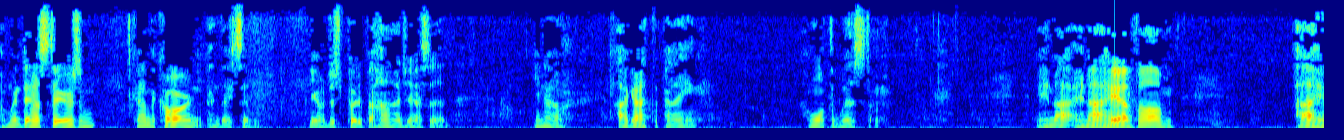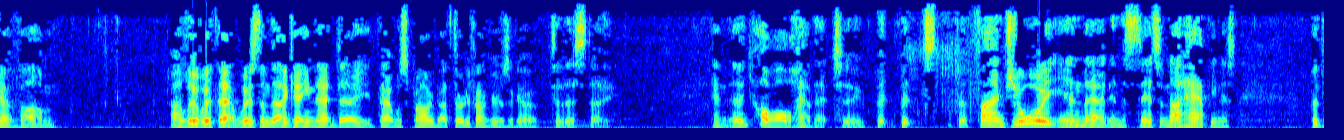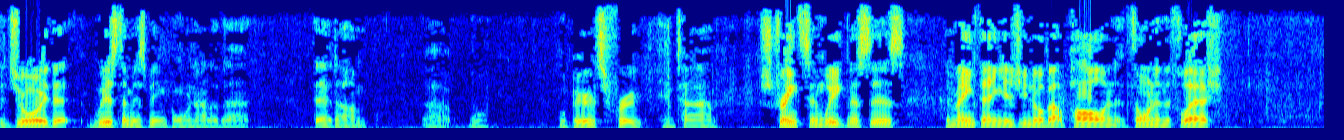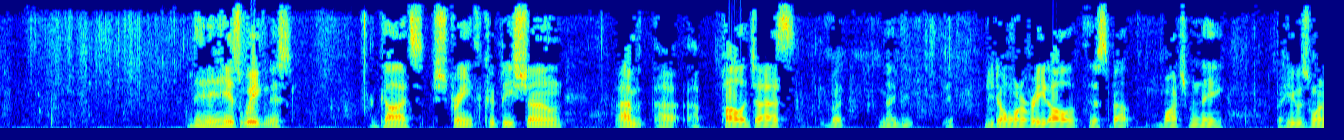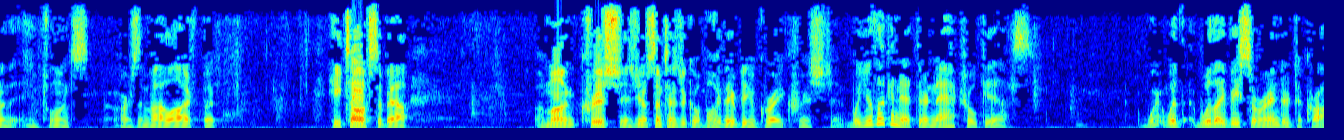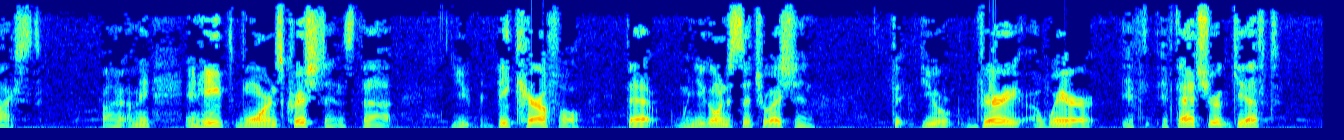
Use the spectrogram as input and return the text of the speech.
I went downstairs and got in the car, and, and they said, "You know, just put it behind you." I said, "You know, I got the pain. I want the wisdom." And I and I have um, I have um, I live with that wisdom that I gained that day. That was probably about 35 years ago to this day and uh, y'all all have that too. But but but find joy in that, in the sense of not happiness, but the joy that wisdom is being born out of that, that um, uh, will will bear its fruit in time. Strengths and weaknesses. The main thing is you know about Paul and thorn in the flesh. That in his weakness, God's strength could be shown. I'm, I apologize, but maybe you don't want to read all of this about Watchman Nee, but he was one of the influencers in my life. But he talks about among Christians, you know, sometimes we go, boy, they'd be a great Christian. Well, you're looking at their natural gifts. will they be surrendered to Christ? Right? I mean, and he warns Christians that you be careful that when you go into a situation that you're very aware if if that's your gift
